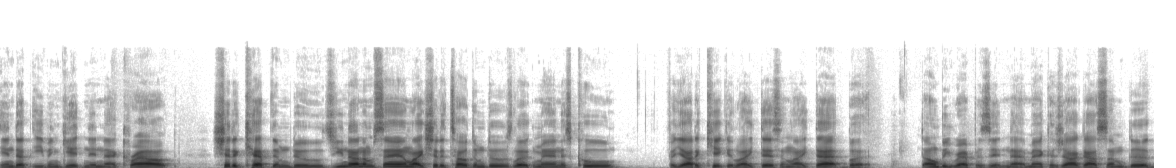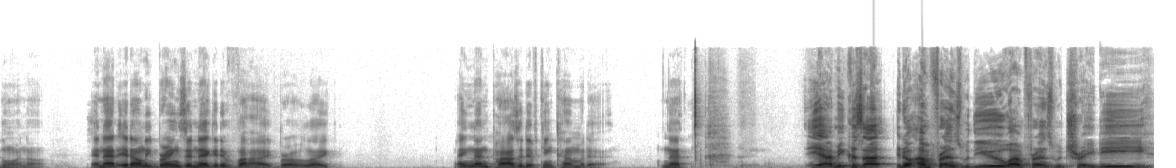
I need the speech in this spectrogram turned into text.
end up even getting in that crowd, should have kept them dudes. You know what I'm saying? Like, should have told them dudes, look, man, it's cool for y'all to kick it like this and like that, but don't be representing that, man, because y'all got something good going on. And that it only brings a negative vibe, bro. Like, ain't nothing positive can come of that. Nothing. Yeah, I mean, because I, you know, I'm friends with you. I'm friends with Tray Deee.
